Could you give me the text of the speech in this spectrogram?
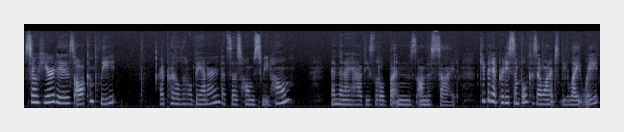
So here it is all complete. I put a little banner that says Home Sweet Home and then I have these little buttons on the side. Keeping it pretty simple because I want it to be lightweight.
